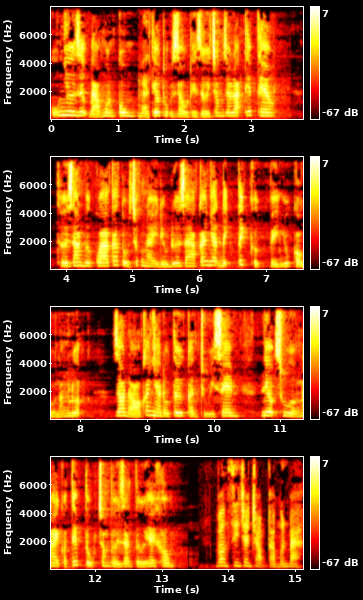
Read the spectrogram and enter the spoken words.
cũng như dự báo nguồn cung và tiêu thụ dầu thế giới trong giai đoạn tiếp theo. Thời gian vừa qua, các tổ chức này đều đưa ra các nhận định tích cực về nhu cầu năng lượng. Do đó, các nhà đầu tư cần chú ý xem liệu xu hướng này có tiếp tục trong thời gian tới hay không. Vâng, xin trân trọng cảm ơn bà.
